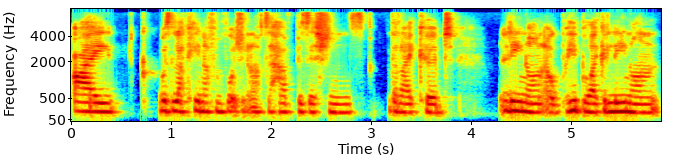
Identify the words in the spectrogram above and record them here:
I was lucky enough and fortunate enough to have positions that I could lean on or people I could lean on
